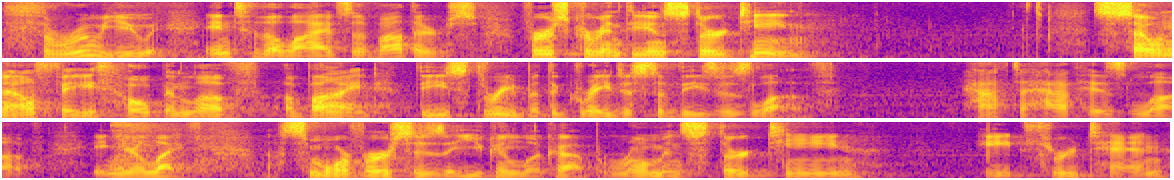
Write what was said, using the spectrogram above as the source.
through you into the lives of others. 1 Corinthians 13. So now faith, hope, and love abide. These three, but the greatest of these is love. Have to have his love in your life. Some more verses that you can look up Romans 13, 8 through 10.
